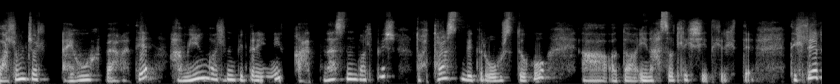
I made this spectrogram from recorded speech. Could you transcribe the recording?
боломж бол айгүй их байгаа тий хамгийн гол нь бид нар энийг гаднаас нь бол биш дотроос нь бид нар өөрсдөө а одоо энэ асуудлыг шийдэх хэрэгтэй. Тэгэхээр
